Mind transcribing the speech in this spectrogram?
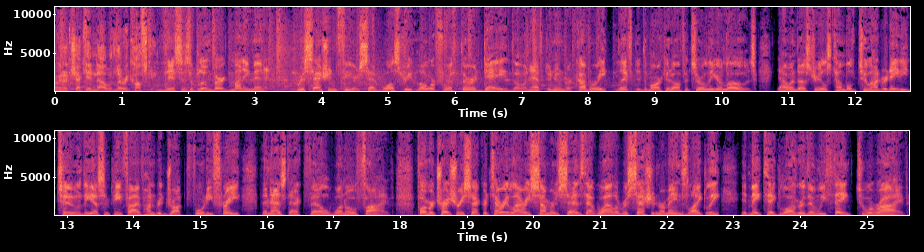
We're going to check in now with Larry Kofsky. This is a Bloomberg Money Minute. Recession fears sent Wall Street lower for a third day, though an afternoon recovery lifted the market off its earlier lows. Dow Industrials tumbled 282, the S&P 500 dropped 43, the Nasdaq fell 105. Former Treasury Secretary Larry Summers says that while a recession remains likely, it may take longer than we think to arrive.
